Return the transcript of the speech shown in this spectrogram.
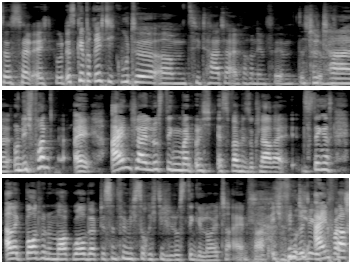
Das ist halt echt gut. Es gibt richtig gute ähm, Zitate einfach in dem Film. Das stimmt. Total. Und ich fand, ey, einen kleinen lustigen Moment, und ich, es war mir so klar, weil das Ding ist, Alec Baldwin und Mark Wahlberg, das sind für mich so richtig lustige Leute einfach. Ich finde die einfach,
